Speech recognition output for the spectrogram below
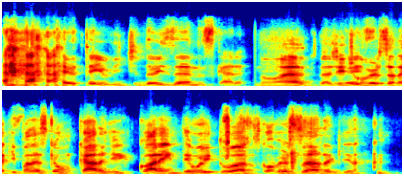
eu tenho 22 anos, cara. Não é? A gente conversando aqui parece que é um cara de 48 anos conversando aqui, né?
